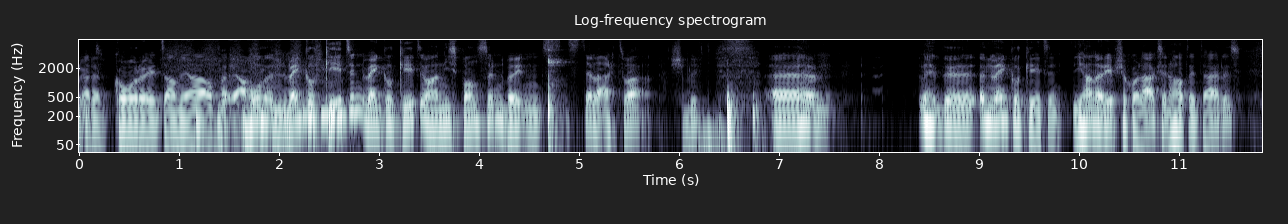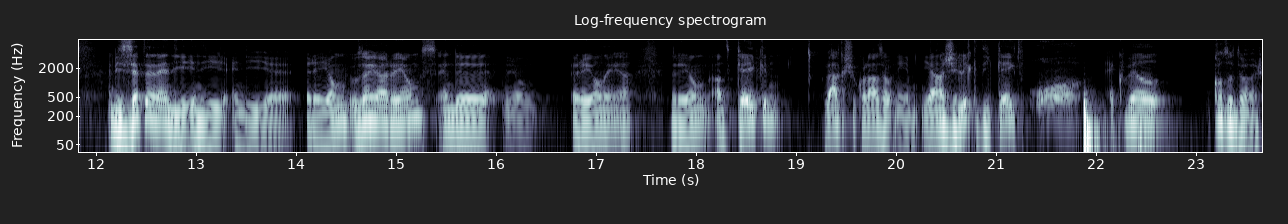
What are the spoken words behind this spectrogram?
naar een Colruyt dan, ja. Of ja, gewoon een winkelketen. Winkelketen, we gaan niet sponsoren. Buiten Stella Artois, alsjeblieft. Ehm, de, een winkelketen. Die gaan naar reep chocola. Ik zit nog altijd daar dus. En die zitten in die, in die, in die eh, rayon. Hoe zeg je dat, rayons? In de rayon, hè, ja. Rayon. Aan het kijken welke chocola zou ik nemen. Ja, Angelique die kijkt. Oh, ik wil Côte d'Or.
